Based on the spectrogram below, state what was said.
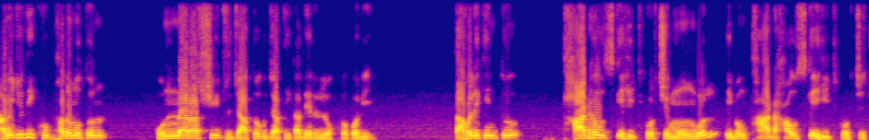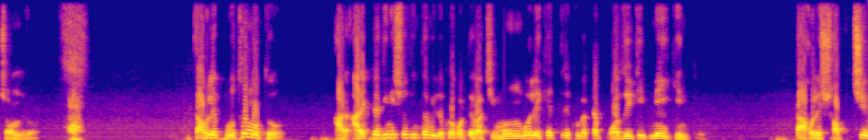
আমি যদি খুব ভালো মতন কন্যা রাশির জাতক জাতিকাদের লক্ষ্য করি, তাহলে কিন্তু থার্ড হাউসকে হিট করছে মঙ্গল এবং থার্ড হাউসকে হিট করছে চন্দ্র। তাহলে প্রথমত আর আরেকটা জিনিসও কিন্তু আমি লক্ষ্য করতে পারছি, মঙ্গল এক্ষেত্রে খুব একটা পজিটিভ নেই কিন্তু। তাহলে সবচেয়ে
